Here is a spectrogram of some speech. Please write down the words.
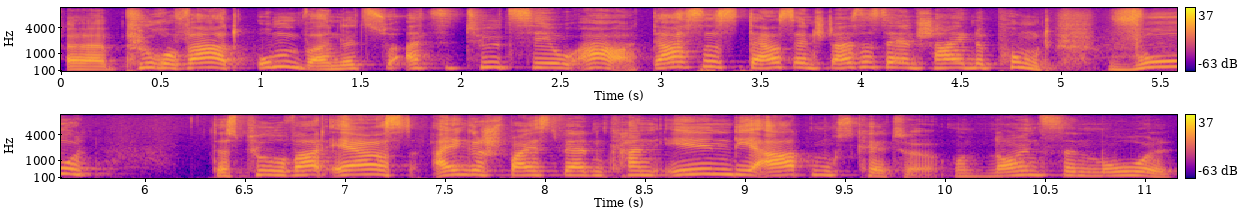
äh, Pyruvat umwandelt zu Acetyl-CoA. Das ist, das, das ist der entscheidende Punkt, wo das Pyruvat erst eingespeist werden kann in die Atmungskette und 19 Mol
